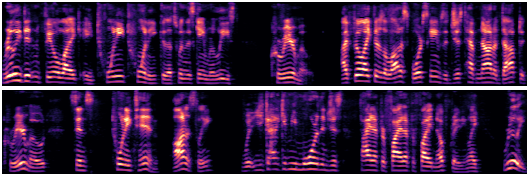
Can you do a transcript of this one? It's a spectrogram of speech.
really didn't feel like a 2020, because that's when this game released, career mode. I feel like there's a lot of sports games that just have not adopted career mode since 2010. Honestly, you gotta give me more than just fight after fight after fight and upgrading. Like, really,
